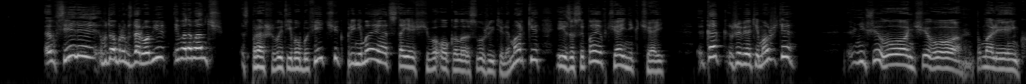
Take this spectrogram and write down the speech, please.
— Все ли в добром здоровье, Иван Иванович? — спрашивает его буфетчик, принимая от стоящего около служителя марки и засыпая в чайник чай. — Как живете, можете? — Ничего, ничего, помаленьку.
